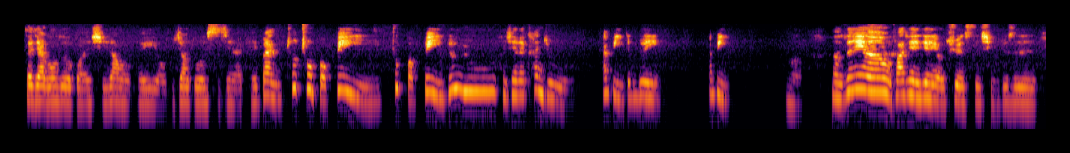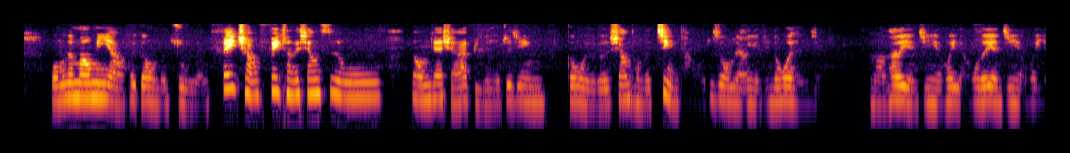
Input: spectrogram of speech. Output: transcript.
在家工作的关系，让我可以有比较多的时间来陪伴臭臭宝贝，臭宝贝悠悠，他现在看着我，阿比对不对？阿比，嗯，那我最近呢，我发现一件有趣的事情，就是我们的猫咪啊，会跟我们主人非常非常的相似哦。那我们家小阿比呢，最近跟我有个相同的镜头，就是我们两个眼睛都会很痒，啊，他的眼睛也会痒，我的眼睛也会痒，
